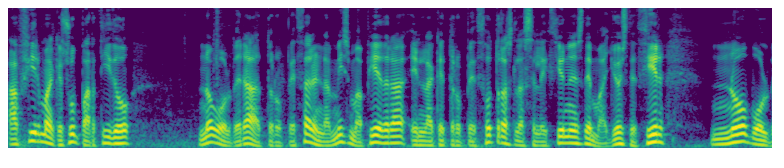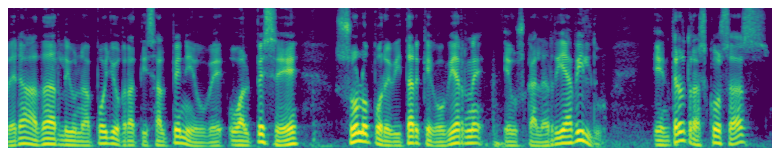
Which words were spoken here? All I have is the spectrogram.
afirma que su partido no volverá a tropezar en la misma piedra en la que tropezó tras las elecciones de mayo, es decir, no volverá a darle un apoyo gratis al PNV o al PSE solo por evitar que gobierne Euskal Herria Bildu. Entre otras cosas,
